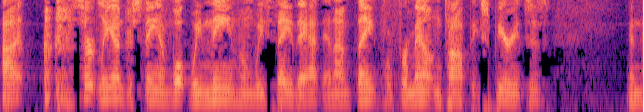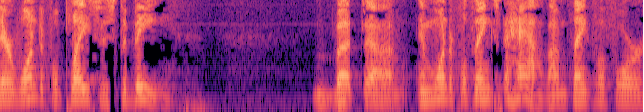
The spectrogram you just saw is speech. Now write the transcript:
I certainly understand what we mean when we say that, and I'm thankful for mountaintop experiences, and they're wonderful places to be. But uh, and wonderful things to have. I'm thankful for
